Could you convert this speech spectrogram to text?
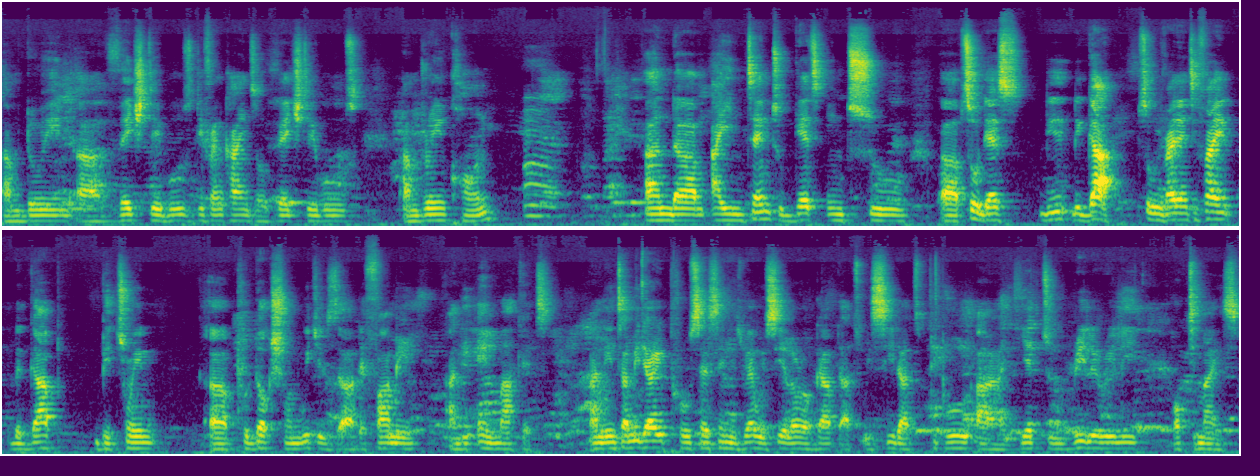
I'm doing uh, vegetables, different kinds of vegetables. I'm doing corn, Mm. and um, I intend to get into. Uh, so there's the, the gap. So we've identified the gap between uh, production, which is uh, the farming, and the end market. And the intermediary processing is where we see a lot of gap that we see that people are yet to really, really optimize.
